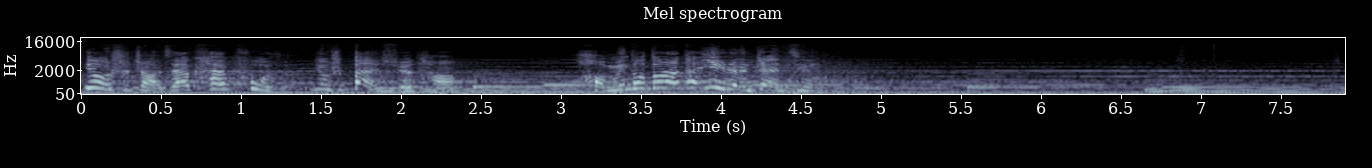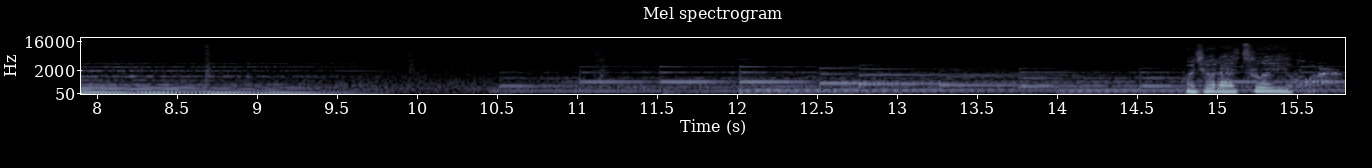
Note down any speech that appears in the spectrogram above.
又是找家开铺子，又是办学堂，好名头都让他一人占尽了。我就来坐一会儿。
